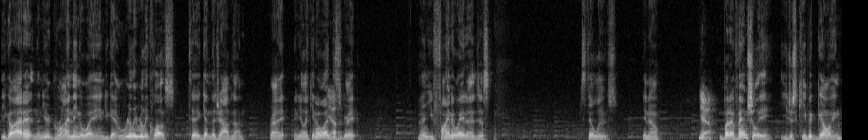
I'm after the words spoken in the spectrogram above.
you go at it and then you're grinding away and you get really, really close to getting the job done. Right? And you're like, you know what? Yeah. This is great. And then you find a way to just still lose, you know? Yeah. But eventually, you just keep it going,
